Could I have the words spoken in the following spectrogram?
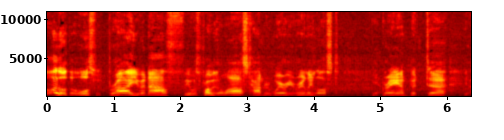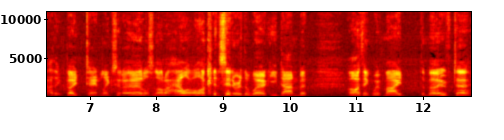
I thought the horse was brave enough. It was probably the last hundred where he really lost Yeah. ground, but uh, I think beating ten links in a hurdle's not a hell of a lot considering the work he done. But I think we've made the move to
